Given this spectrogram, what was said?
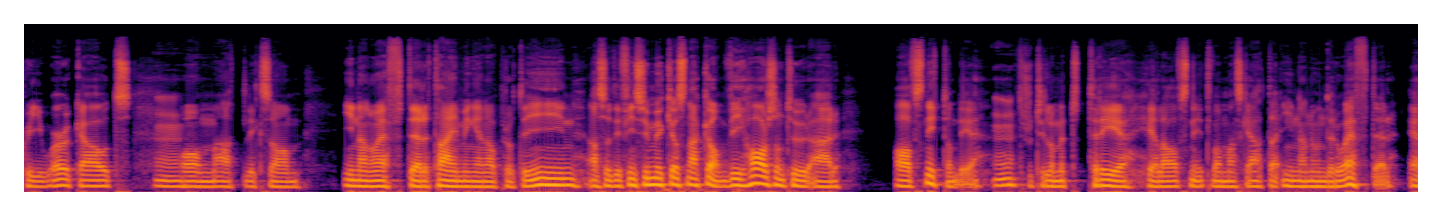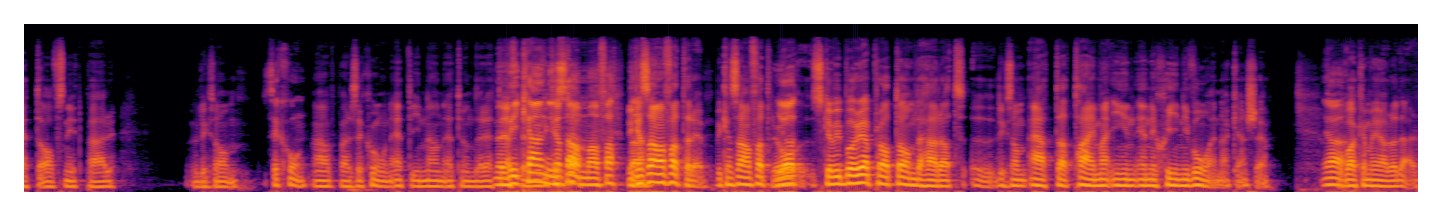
pre-workouts, Mm. om att liksom innan och efter tajmingen av protein. Alltså det finns ju mycket att snacka om. Vi har som tur är avsnitt om det. Mm. Jag tror till och med tre hela avsnitt vad man ska äta innan, under och efter. Ett avsnitt per, liksom, Sektion. ja, per sektion. Ett innan, ett under, ett Men efter. vi kan ju ta- sammanfatta. vi kan sammanfatta det. Vi kan sammanfatta det. Jag- Och ska vi börja prata om det här att eh, liksom äta, tajma in energinivåerna kanske? Och ja. vad kan man göra där?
